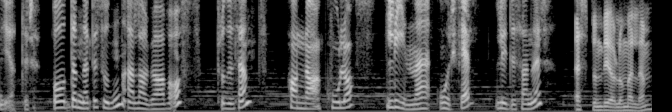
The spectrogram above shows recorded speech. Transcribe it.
Nyheter, og denne episoden er laga av oss, produsent Hanna Kolås. Line Orfjell. Lyddesigner Espen Bjørlo Mellem.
